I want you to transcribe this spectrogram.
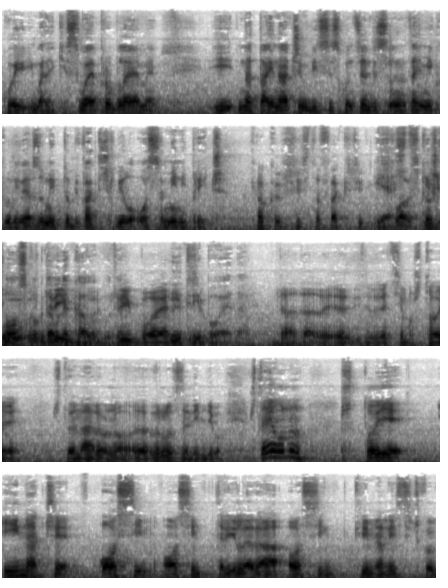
koji ima neke svoje probleme i na taj način bi se skoncentrisali na taj mikrouniverzum i to bi faktički bilo osam mini priča. Kao kod Kristofak Šlovskog, Šlovskog da bude Kaluguna. Tri boje. I tri boje, da. Da, da, recimo što je, što je naravno e, vrlo zanimljivo. Šta je ono što je inače osim, osim trilera, osim kriminalističkog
